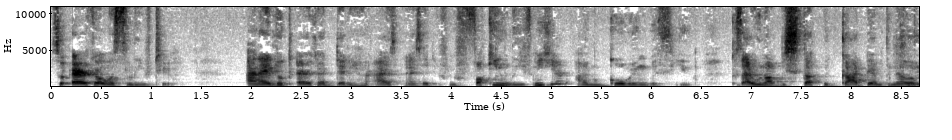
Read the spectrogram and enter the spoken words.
So Erica wants to leave too. And I looked Erica dead in her eyes and I said, if you fucking leave me here, I'm going with you. Because I will not be stuck with goddamn Penelope,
